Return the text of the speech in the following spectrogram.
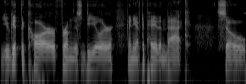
you get the car from this dealer and you have to pay them back. So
